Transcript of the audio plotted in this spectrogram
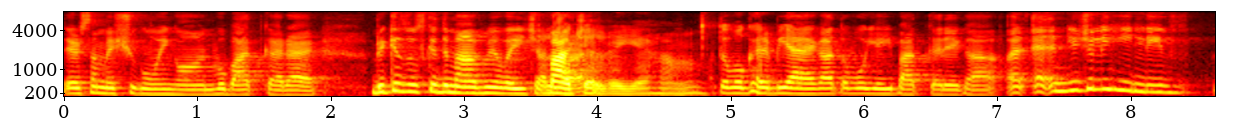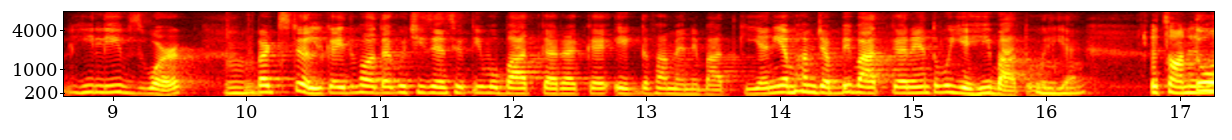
there some issue going on وہ بات کر رہا ہے۔ بیکاز اس کے دماغ میں وہی چل بات چل رہی ہے ہم۔ تو وہ گھر بھی آئے گا تو وہ یہی بات کرے گا۔ And usually he leave he leaves work but still کئی دفعہ ہوتا ہے کوئی چیزیں ایسی ہوتی ہیں وہ بات کر رہا ہے ایک دفعہ میں نے بات کی۔ یعنی اب ہم جب بھی بات کر رہے ہیں تو وہ یہی بات ہو رہی ہے۔ تو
